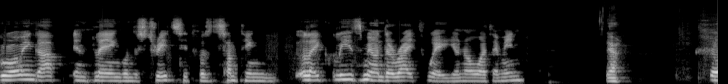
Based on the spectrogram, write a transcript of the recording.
Growing up and playing on the streets, it was something like leads me on the right way. You know what I mean? Yeah. So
